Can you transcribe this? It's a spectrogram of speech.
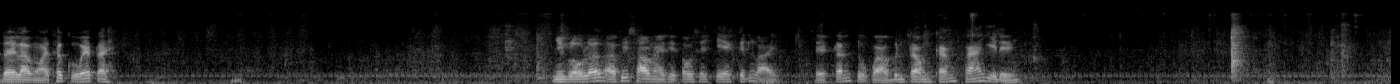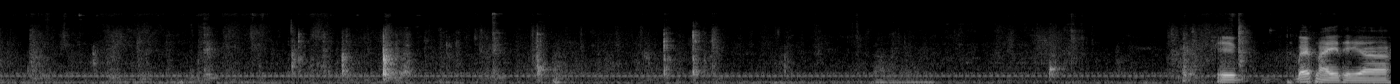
Đây là ngoại thất của bếp đây. Những lỗ lớn ở phía sau này thì tôi sẽ che kín lại để tránh chuột vào bên trong cắn phá dây điện. Thì bếp này thì à,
